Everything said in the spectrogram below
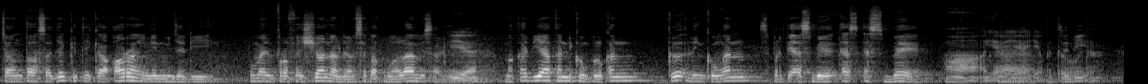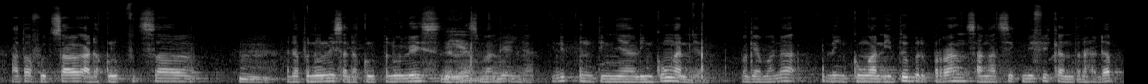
Contoh saja ketika orang ingin menjadi pemain profesional dalam sepak bola misalnya, Iya. maka dia akan dikumpulkan ke lingkungan seperti SB, SSB. Oh iya iya iya betul. Jadi betul. atau futsal ada klub futsal, Hmm. ada penulis, ada klub penulis dan Iya, lain sebagainya. Ini pentingnya lingkungan ya. Bagaimana lingkungan itu berperan sangat signifikan terhadap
